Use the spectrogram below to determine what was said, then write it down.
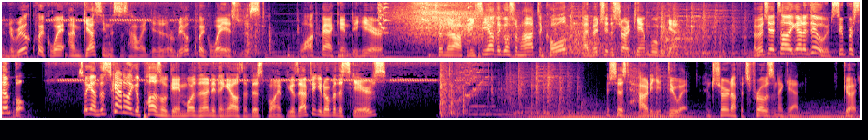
And a real quick way, I'm guessing this is how I did it, a real quick way is to just walk back into here, turn that off, and you see how that goes from hot to cold? I bet you the shark can't move again. I bet you that's all you gotta do, it's super simple. So again, this is kind of like a puzzle game more than anything else at this point, because after you get over the scares, it's just how do you do it? And sure enough, it's frozen again. Good.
